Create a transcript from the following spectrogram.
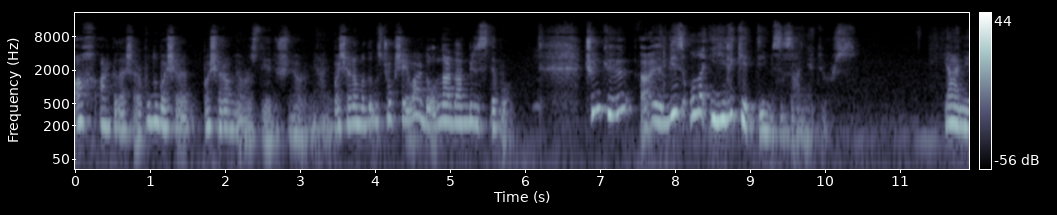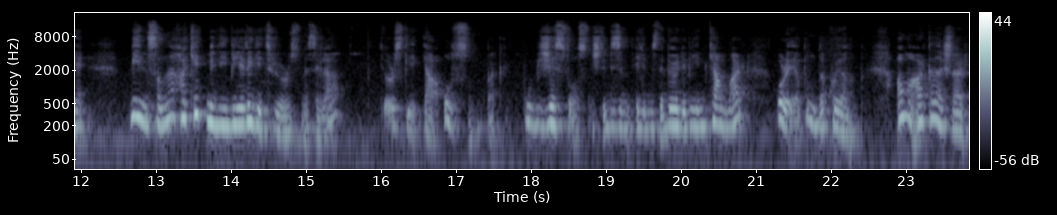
Ah arkadaşlar bunu başara, başaramıyoruz diye düşünüyorum yani. Başaramadığımız çok şey var da onlardan birisi de bu. Çünkü e, biz ona iyilik ettiğimizi zannediyoruz. Yani bir insanı hak etmediği bir yere getiriyoruz mesela. Diyoruz ki ya olsun bak bu bir jest olsun işte bizim elimizde böyle bir imkan var oraya bunu da koyalım. Ama arkadaşlar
